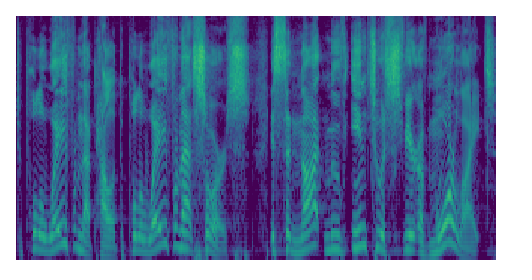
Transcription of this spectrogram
To pull away from that palette, to pull away from that source, is to not move into a sphere of more light,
